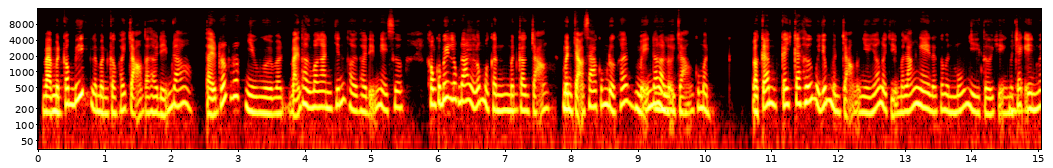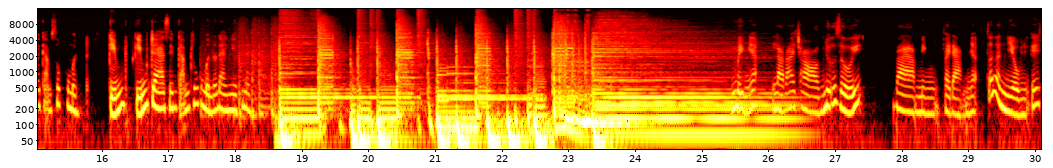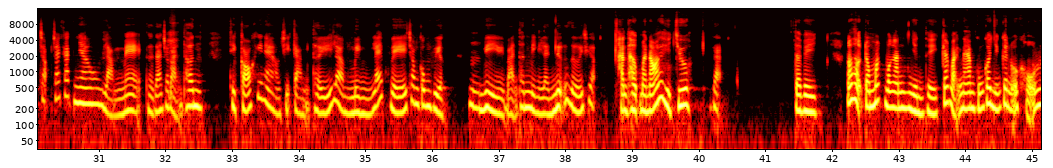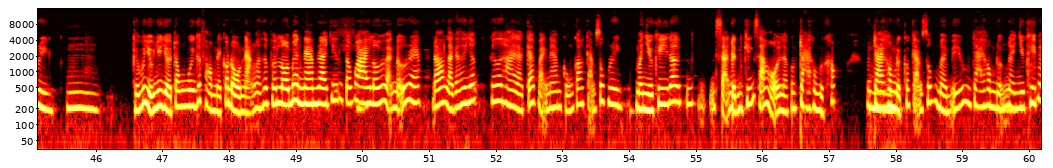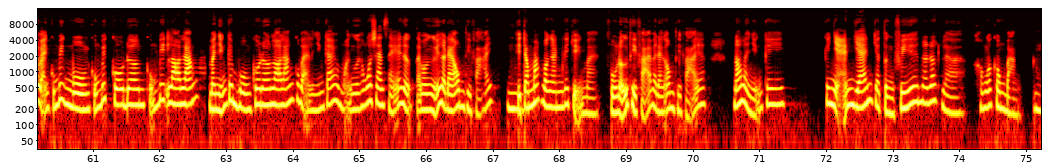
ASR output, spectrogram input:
và mình có biết là mình cần phải chọn tại thời điểm đó không tại rất rất nhiều người và bản thân vân anh chính thời thời điểm ngày xưa không có biết lúc đó là lúc mà cần mình cần chọn mình chọn sao cũng được hết miễn đó là ừ. lựa chọn của mình và cái cái cái thứ mà giúp mình chọn được nhiều nhất là chuyện mà lắng nghe được cái mình muốn gì từ chuyện mà ừ. check in với cảm xúc của mình kiểm kiểm tra xem cảm xúc của mình nó đang như thế nào. Mình á là vai trò nữ giới và mình phải đảm nhận rất là nhiều những cái trọng trách khác nhau làm mẹ thời gian cho bản thân. Thì có khi nào chị cảm thấy là mình lép vế trong công việc ừ. vì bản thân mình là nữ giới chưa ạ? Thành thật mà nói thì chưa. Dạ. Tại vì nói thật trong mắt vân anh nhìn thì các bạn nam cũng có những cái nỗi khổ riêng. Ừ. kiểu ví dụ như giờ trong nguyên cái phòng này có đồ nặng là phải lôi mấy anh nam ra chứ đâu có ai lôi mấy bạn nữ ra. Đó là cái thứ nhất. Cái thứ hai là các bạn nam cũng có cảm xúc riêng. Mà nhiều khi đó xã định kiến xã hội là con trai không được khóc. Con trai ừ. không được có cảm xúc mềm yếu con trai không được này. Nhiều khi mấy bạn cũng biết buồn cũng biết cô đơn cũng biết lo lắng. Mà những cái buồn cô đơn lo lắng của bạn là những cái mà mọi người không có san sẻ được. Tại mọi người nghĩ là đàn ông thì phải. Ừ. thì trong mắt vân anh cái chuyện mà phụ nữ thì phải và đàn ông thì phải á nó là những cái cái nhãn dán cho từng phía nó rất là không có công bằng. Ừ.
